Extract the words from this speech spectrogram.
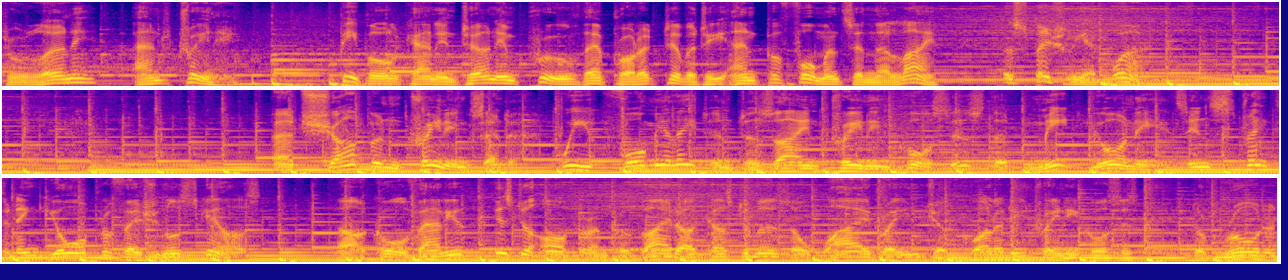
through learning and training people can in turn improve their productivity and performance in their life, especially at work. At Sharpen Training Center, we formulate and design training courses that meet your needs in strengthening your professional skills. Our core value is to offer and provide our customers a wide range of quality training courses to broaden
